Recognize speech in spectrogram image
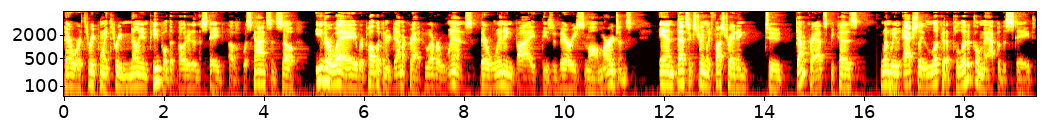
there were 3.3 million people that voted in the state of Wisconsin. So either way, Republican or Democrat, whoever wins, they're winning by these very small margins. And that's extremely frustrating to Democrats because when we actually look at a political map of the state,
